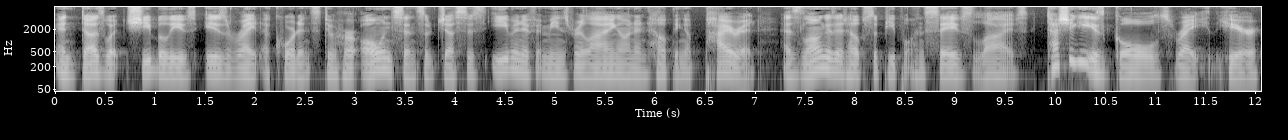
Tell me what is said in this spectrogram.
and does what she believes is right accordance to her own sense of justice, even if it means relying on and helping a pirate, as long as it helps the people and saves lives. Tashigi is goals right here.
